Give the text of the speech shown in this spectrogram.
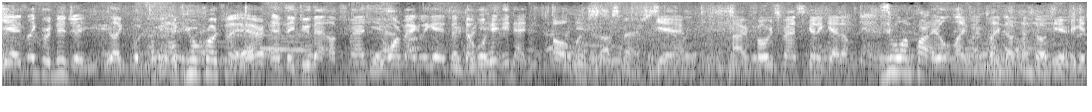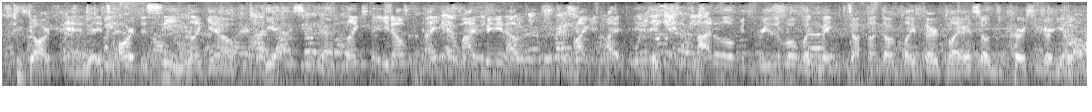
Yeah, it's like Greninja. Like if you approach in the air and if they do that up smash, you automatically get the double hit in that. Oh, my Ninja's up smash. is Yeah. All right, forward smash is gonna get him. This is one part I don't like when I'm playing Duck Hunt Dog here. It gets too dark and it's hard to see. Like you know, Yeah, I see that. like you know, I, in my opinion, I would, I, I, I don't know if it's reasonable, but make Duck Hunt Dog play third player so the cursors are yellow,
